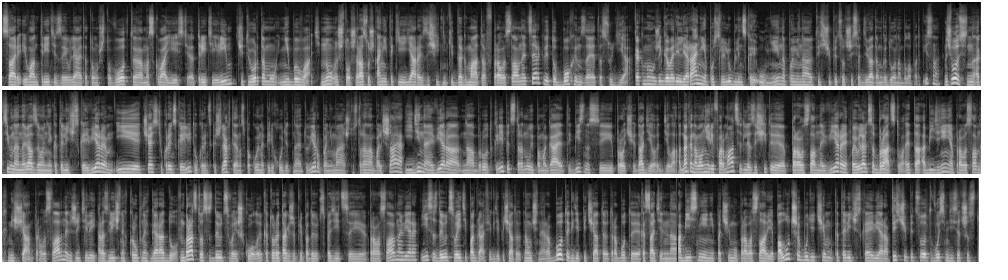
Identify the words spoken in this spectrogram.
царь Иван III заявляет о том, что вот э, Москва есть э, Третий Рим, четвертому не бывать. Ну что ж, раз уж они такие ярые защитники догматов, догматов православной церкви, то Бог им за это судья. Как мы уже говорили ранее, после Люблинской унии, напоминаю, в 1569 году она была подписана, началось активное навязывание католической веры, и часть украинской элиты, украинской шляхты, она спокойно переходит на эту веру, понимая, что страна большая, и единая вера, наоборот, крепит страну и помогает и бизнес, и прочее, да, делать дела. Однако на волне реформации для защиты православной веры появляются братства. Это объединение православных православных мещан, православных жителей различных крупных городов. Братства создают свои школы, которые также преподают с позиции православной веры, и создают свои типографии, где печатают научные работы, где печатают работы касательно объяснений, почему православие получше будет, чем католическая вера. В 1586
